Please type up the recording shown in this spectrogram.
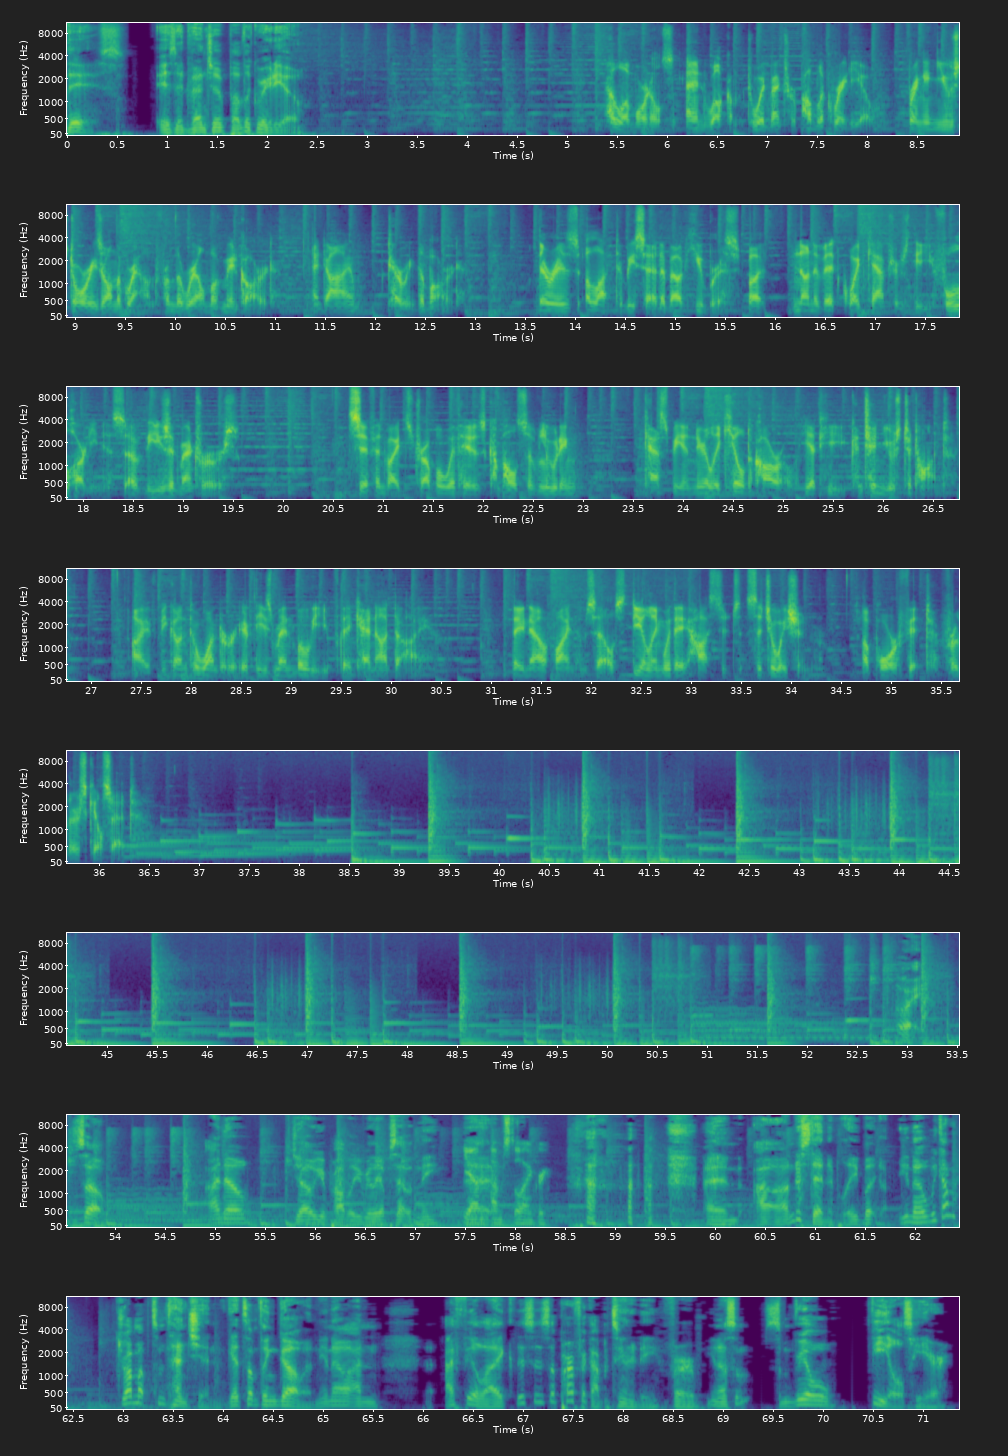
This is Adventure Public Radio. Hello, mortals, and welcome to Adventure Public Radio, bringing you stories on the ground from the realm of Midgard. And I'm Terry the Bard. There is a lot to be said about hubris, but none of it quite captures the foolhardiness of these adventurers. Sif invites trouble with his compulsive looting. Caspian nearly killed Carl, yet he continues to taunt. I've begun to wonder if these men believe they cannot die. They now find themselves dealing with a hostage situation, a poor fit for their skill set. All right. So, I know, Joe, you're probably really upset with me. Yeah, I'm, Uh, I'm still angry. and uh, understandably, but you know, we gotta drum up some tension, get something going, you know, and I feel like this is a perfect opportunity for, you know, some, some real feels here.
